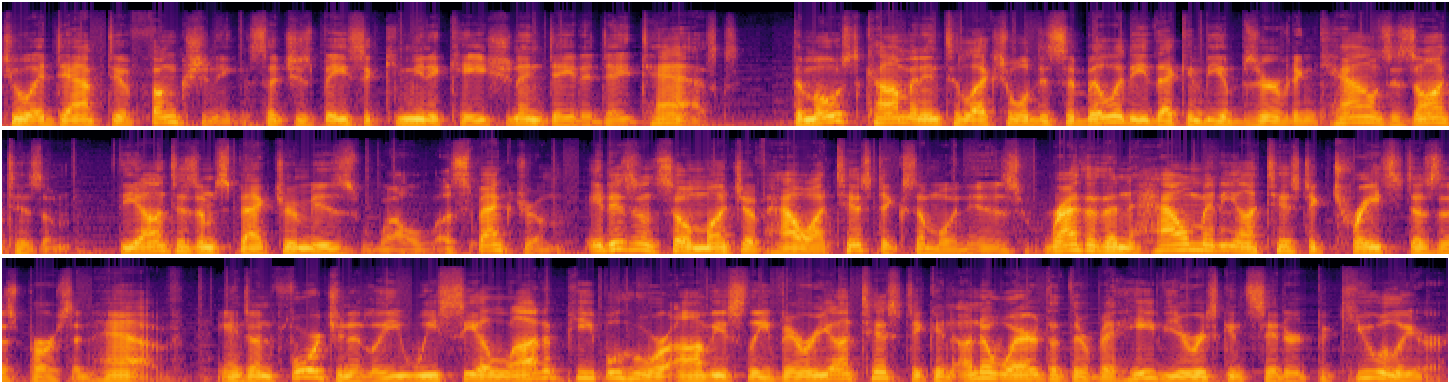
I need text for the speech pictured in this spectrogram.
to adaptive functioning, such as basic communication and day-to-day tasks. The most common intellectual disability that can be observed in cows is autism. The autism spectrum is, well, a spectrum. It isn't so much of how autistic someone is, rather than how many autistic traits does this person have. And unfortunately, we see a lot of people who are obviously very autistic and unaware that their behavior is considered peculiar.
